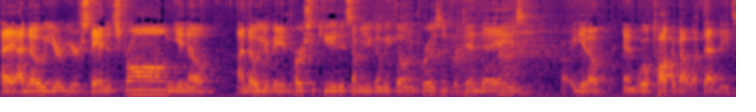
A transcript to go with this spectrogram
hey, I know you're you're standing strong. You know, I know you're being persecuted. Some of you are going to be thrown in prison for 10 days. You know, and we'll talk about what that means.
